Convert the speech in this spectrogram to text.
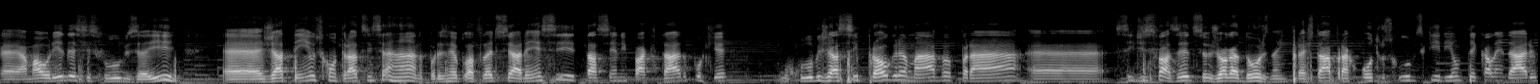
é, a maioria desses clubes aí é, já tem os contratos encerrando. Por exemplo, o Atlético Cearense está sendo impactado porque o clube já se programava para é, se desfazer de seus jogadores, né, emprestar para outros clubes que iriam ter calendário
